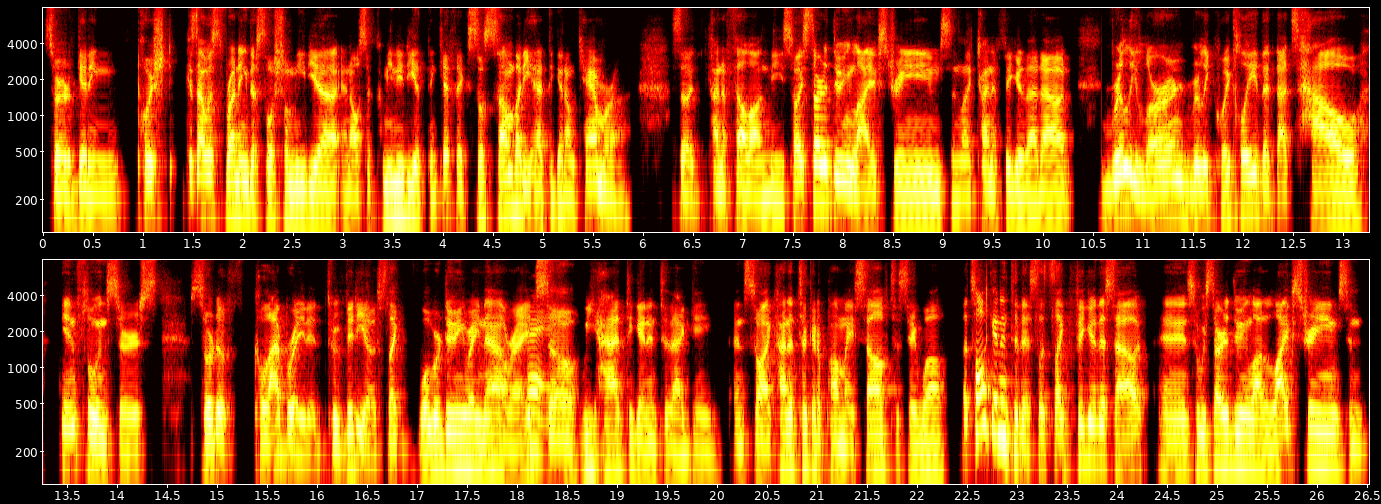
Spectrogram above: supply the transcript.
sort of getting pushed because i was running the social media and also community at thinkific so somebody had to get on camera. So it kind of fell on me. So i started doing live streams and like trying to figure that out. Really learned really quickly that that's how influencers sort of collaborated through videos like what we're doing right now right? right? so we had to get into that game. And so i kind of took it upon myself to say well let's all get into this. Let's like figure this out. And so we started doing a lot of live streams and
